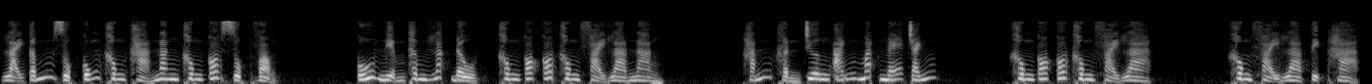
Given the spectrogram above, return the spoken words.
lại cấm dục cũng không khả năng không có dục vọng. Cố niệm thâm lắc đầu, không có có không phải là nàng. Hắn khẩn trương ánh mắt né tránh. Không có có không phải là. Không phải là tịch hạ.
